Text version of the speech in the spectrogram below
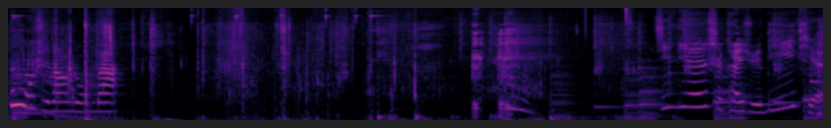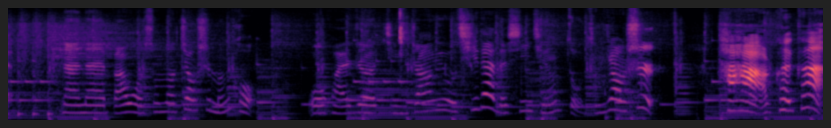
故事当中吧。今天是开学第一天，奶奶把我送到教室门口，我怀着紧张又期待的心情走进教室。哈哈，快看，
